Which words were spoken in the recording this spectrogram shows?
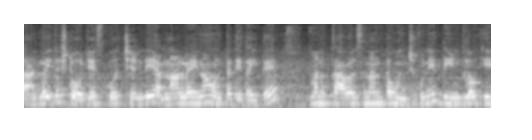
దాంట్లో అయితే స్టోర్ చేసుకోవచ్చండి. అన్నాళ్ళైనా ఉంటుంది ఇదైతే. మనకు కావాల్సినంత ఉంచుకుని దీంట్లోకి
